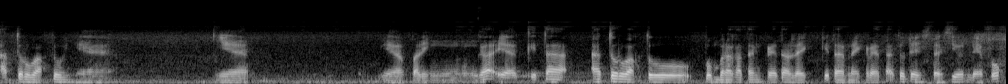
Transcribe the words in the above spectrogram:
atur waktunya. Ya ya paling enggak ya kita atur waktu pemberangkatan kereta naik kita naik kereta itu dari stasiun Depok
